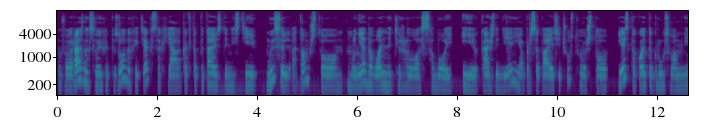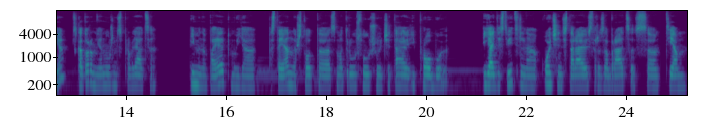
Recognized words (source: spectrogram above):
В разных своих эпизодах и текстах я как-то пытаюсь донести мысль о том, что мне довольно тяжело с собой. И каждый день я просыпаюсь и чувствую, что есть какой-то груз во мне, с которым мне нужно справляться. Именно поэтому я постоянно что-то смотрю, слушаю, читаю и пробую. Я действительно очень стараюсь разобраться с тем,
